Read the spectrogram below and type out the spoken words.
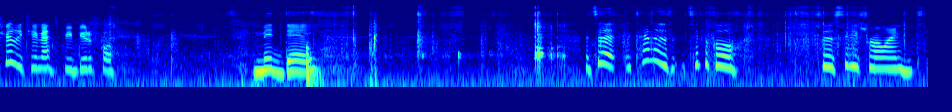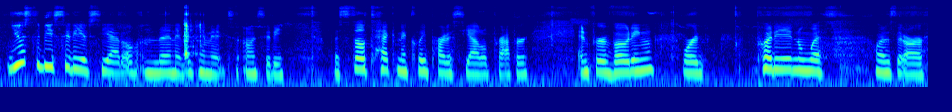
It's really turned out to be beautiful. Midday. It's a kind of typical the city shoreline used to be city of Seattle and then it became its own city but still technically part of Seattle proper and for voting we're put in with what is it our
